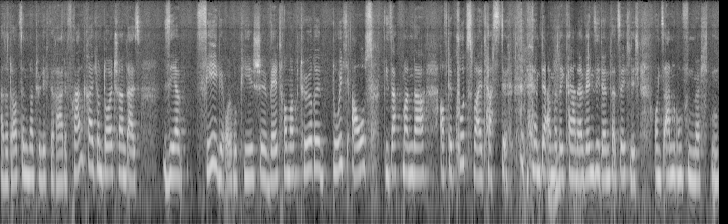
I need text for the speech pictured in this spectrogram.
Also dort sind natürlich gerade Frankreich und Deutschland als sehr fähige europäische Weltraumakteure durchaus, wie sagt man da, auf der Kurzwahltaste der mhm. Amerikaner, wenn sie denn tatsächlich uns anrufen möchten.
